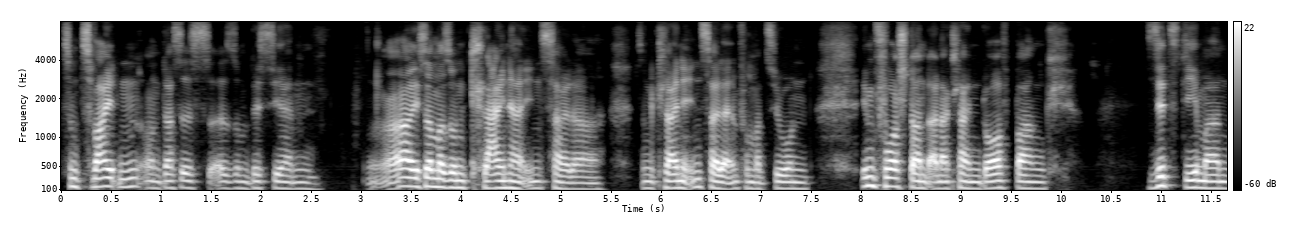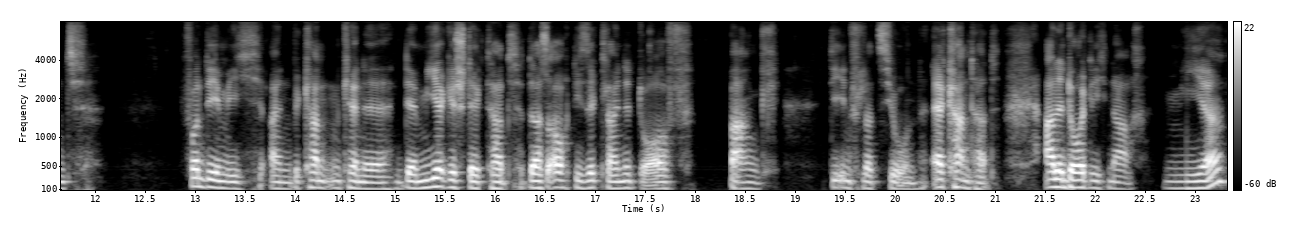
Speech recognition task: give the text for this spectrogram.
Zum Zweiten, und das ist äh, so ein bisschen ah, ich sag mal, so ein kleiner Insider, so eine kleine Insider-Information. Im Vorstand einer kleinen Dorfbank sitzt jemand, von dem ich einen Bekannten kenne, der mir gesteckt hat, dass auch diese kleine Dorfbank die Inflation erkannt hat. Alle deutlich nach mir.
